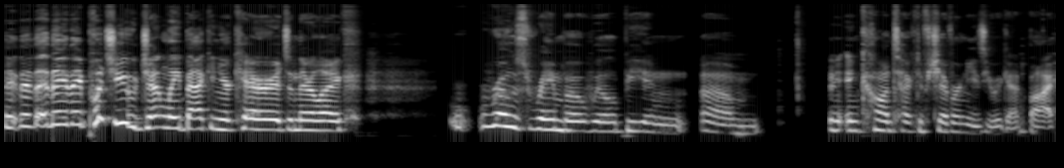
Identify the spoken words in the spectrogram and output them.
They they they, they put you gently back in your carriage, and they're like, Rose Rainbow will be in um in, in contact if she ever needs you again. Bye.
